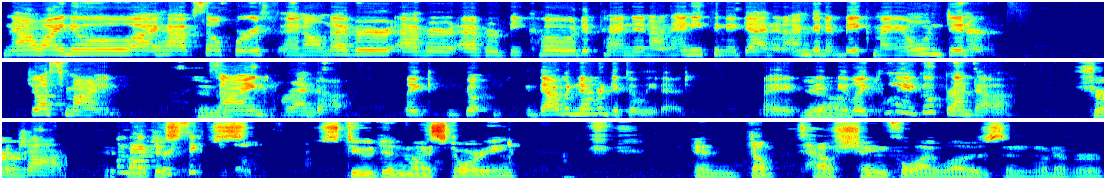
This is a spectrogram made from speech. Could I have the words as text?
now I know I have self worth and I'll never, ever, ever be codependent on anything again. And I'm going to make my own dinner, just mine. Didn't? Signed Brenda. Like, go, that would never get deleted, right? Yeah. They'd be like, hey, go, Brenda. Sure. Good job. If Come I back for six stewed in my story and dumped how shameful I was and whatever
